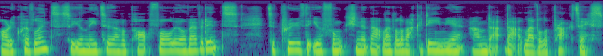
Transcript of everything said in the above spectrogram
or equivalent. So you'll need to have a portfolio of evidence to prove that you function at that level of academia and at that level of practice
